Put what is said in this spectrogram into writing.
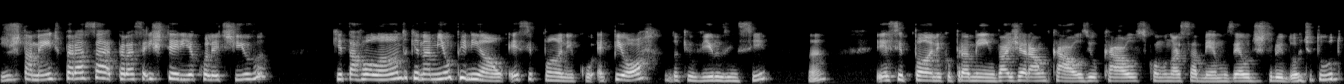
justamente por essa, por essa histeria coletiva que está rolando, que, na minha opinião, esse pânico é pior do que o vírus em si, né? Esse pânico, para mim, vai gerar um caos, e o caos, como nós sabemos, é o destruidor de tudo.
